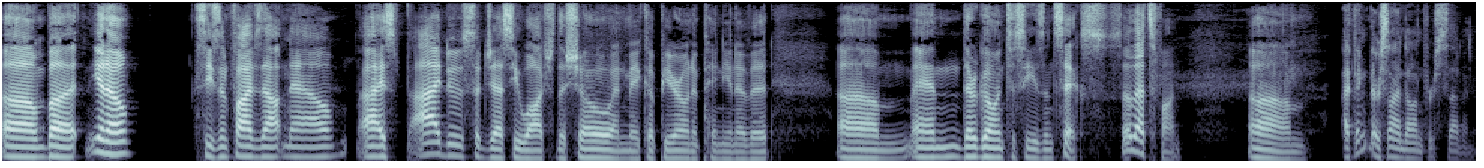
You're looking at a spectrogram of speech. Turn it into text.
Um, but you know, season five's out now. I I do suggest you watch the show and make up your own opinion of it. Um, and they're going to season six, so that's fun. Um, I think they're signed on for seven.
